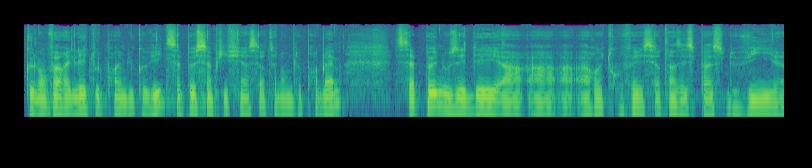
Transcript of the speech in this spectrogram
que l'on va régler tout le problème du Covid. Ça peut simplifier un certain nombre de problèmes. Ça peut nous aider à, retrouver certains espaces de vie. Euh,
